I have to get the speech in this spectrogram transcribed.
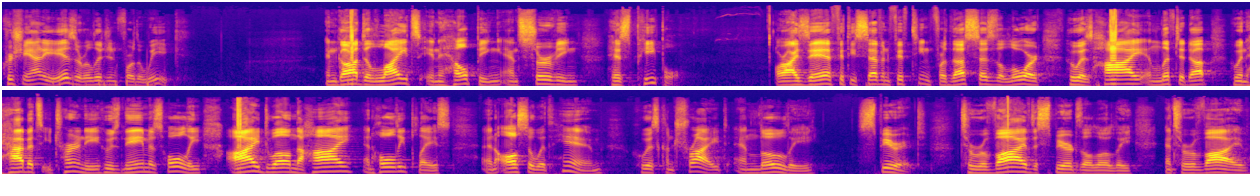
Christianity is a religion for the weak. And God delights in helping and serving his people. Or Isaiah 57 15, for thus says the Lord, who is high and lifted up, who inhabits eternity, whose name is holy. I dwell in the high and holy place, and also with him who is contrite and lowly spirit, to revive the spirit of the lowly and to revive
